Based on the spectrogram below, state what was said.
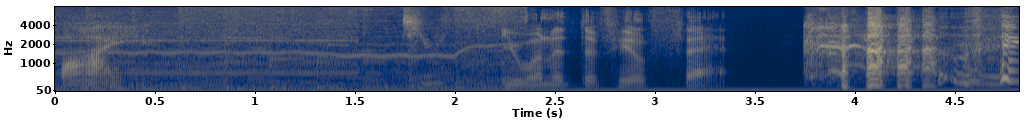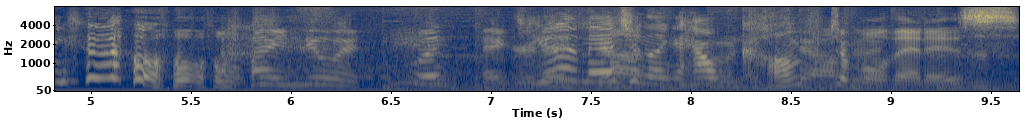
Why? Do you You wanted to feel fat. think no? I knew it. What? Angry you Night imagine Shop like how ruined comfortable that is?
